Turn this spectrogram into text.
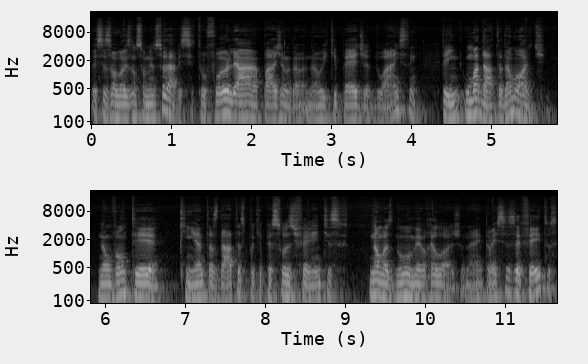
esses valores não são mensuráveis. Se tu for olhar a página da, na Wikipédia do Einstein, tem uma data da morte. Não vão ter 500 datas, porque pessoas diferentes não, mas no meu relógio, né? Então esses efeitos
